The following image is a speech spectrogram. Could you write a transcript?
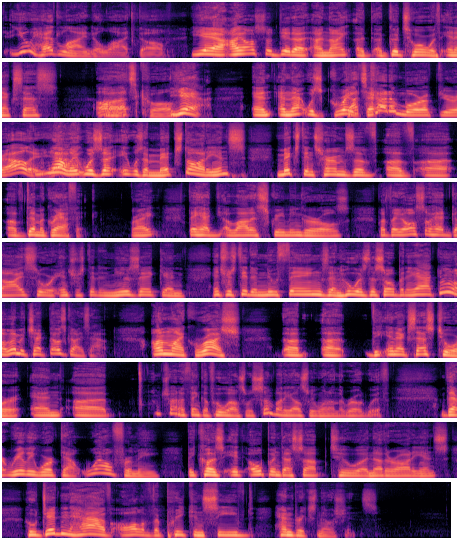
you headlined a lot though. Yeah, I also did a a night a, a good tour with INXS. Oh, that's cool. Uh, Yeah, and and that was great. That's That- kind of more up your alley. well, yeah. it was a it was a mixed audience, mixed in terms of of uh, of demographic. Right, they had a lot of screaming girls, but they also had guys who were interested in music and interested in new things. And who was this opening act? Oh, let me check those guys out. Unlike Rush, uh, uh, the INXS tour, and uh, I'm trying to think of who else was somebody else we went on the road with that really worked out well for me because it opened us up to another audience who didn't have all of the preconceived Hendrix notions.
